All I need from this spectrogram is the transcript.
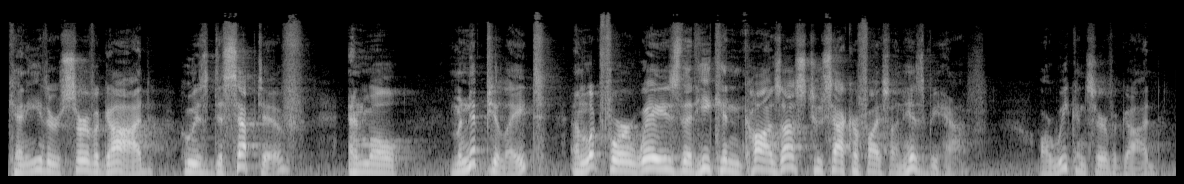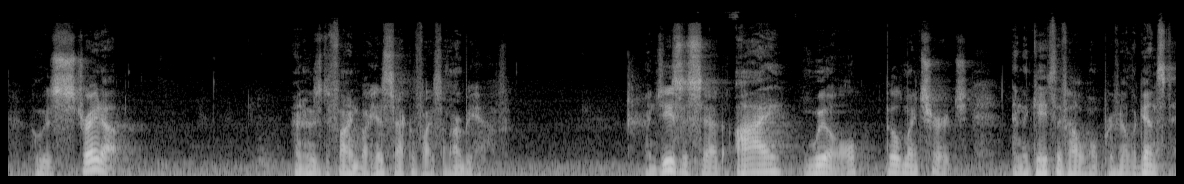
can either serve a God who is deceptive and will manipulate and look for ways that he can cause us to sacrifice on his behalf, or we can serve a God who is straight up and who's defined by his sacrifice on our behalf. And Jesus said, I will build my church, and the gates of hell won't prevail against it.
